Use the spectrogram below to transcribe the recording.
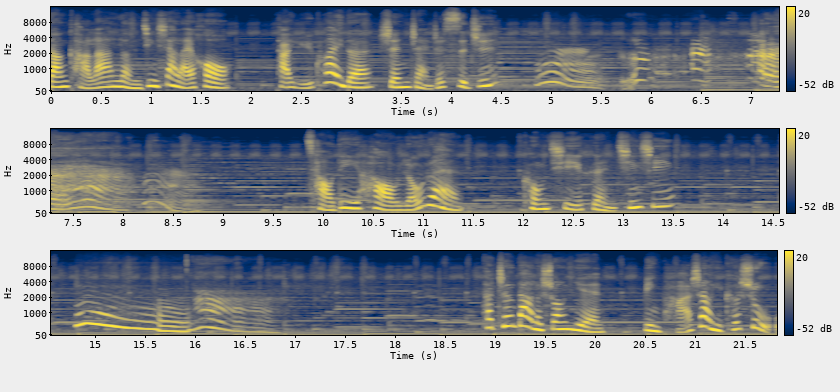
当卡拉冷静下来后，它愉快地伸展着四肢，草地好柔软，空气很清新。它睁大了双眼，并爬上一棵树。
